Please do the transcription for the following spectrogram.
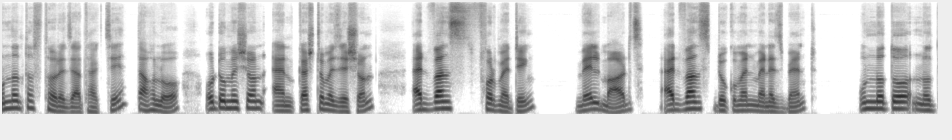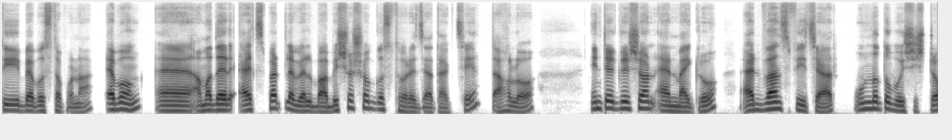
উন্নত স্তরে যা থাকছে তা হলো automation and customization advance formatting mail merge advance document management উন্নত নথি ব্যবস্থাপনা এবং আমাদের এক্সপার্ট লেভেল বা বিশেষজ্ঞ স্তরে যা থাকছে তা হলো integration and micro advance feature উন্নত বৈশিষ্ট্য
